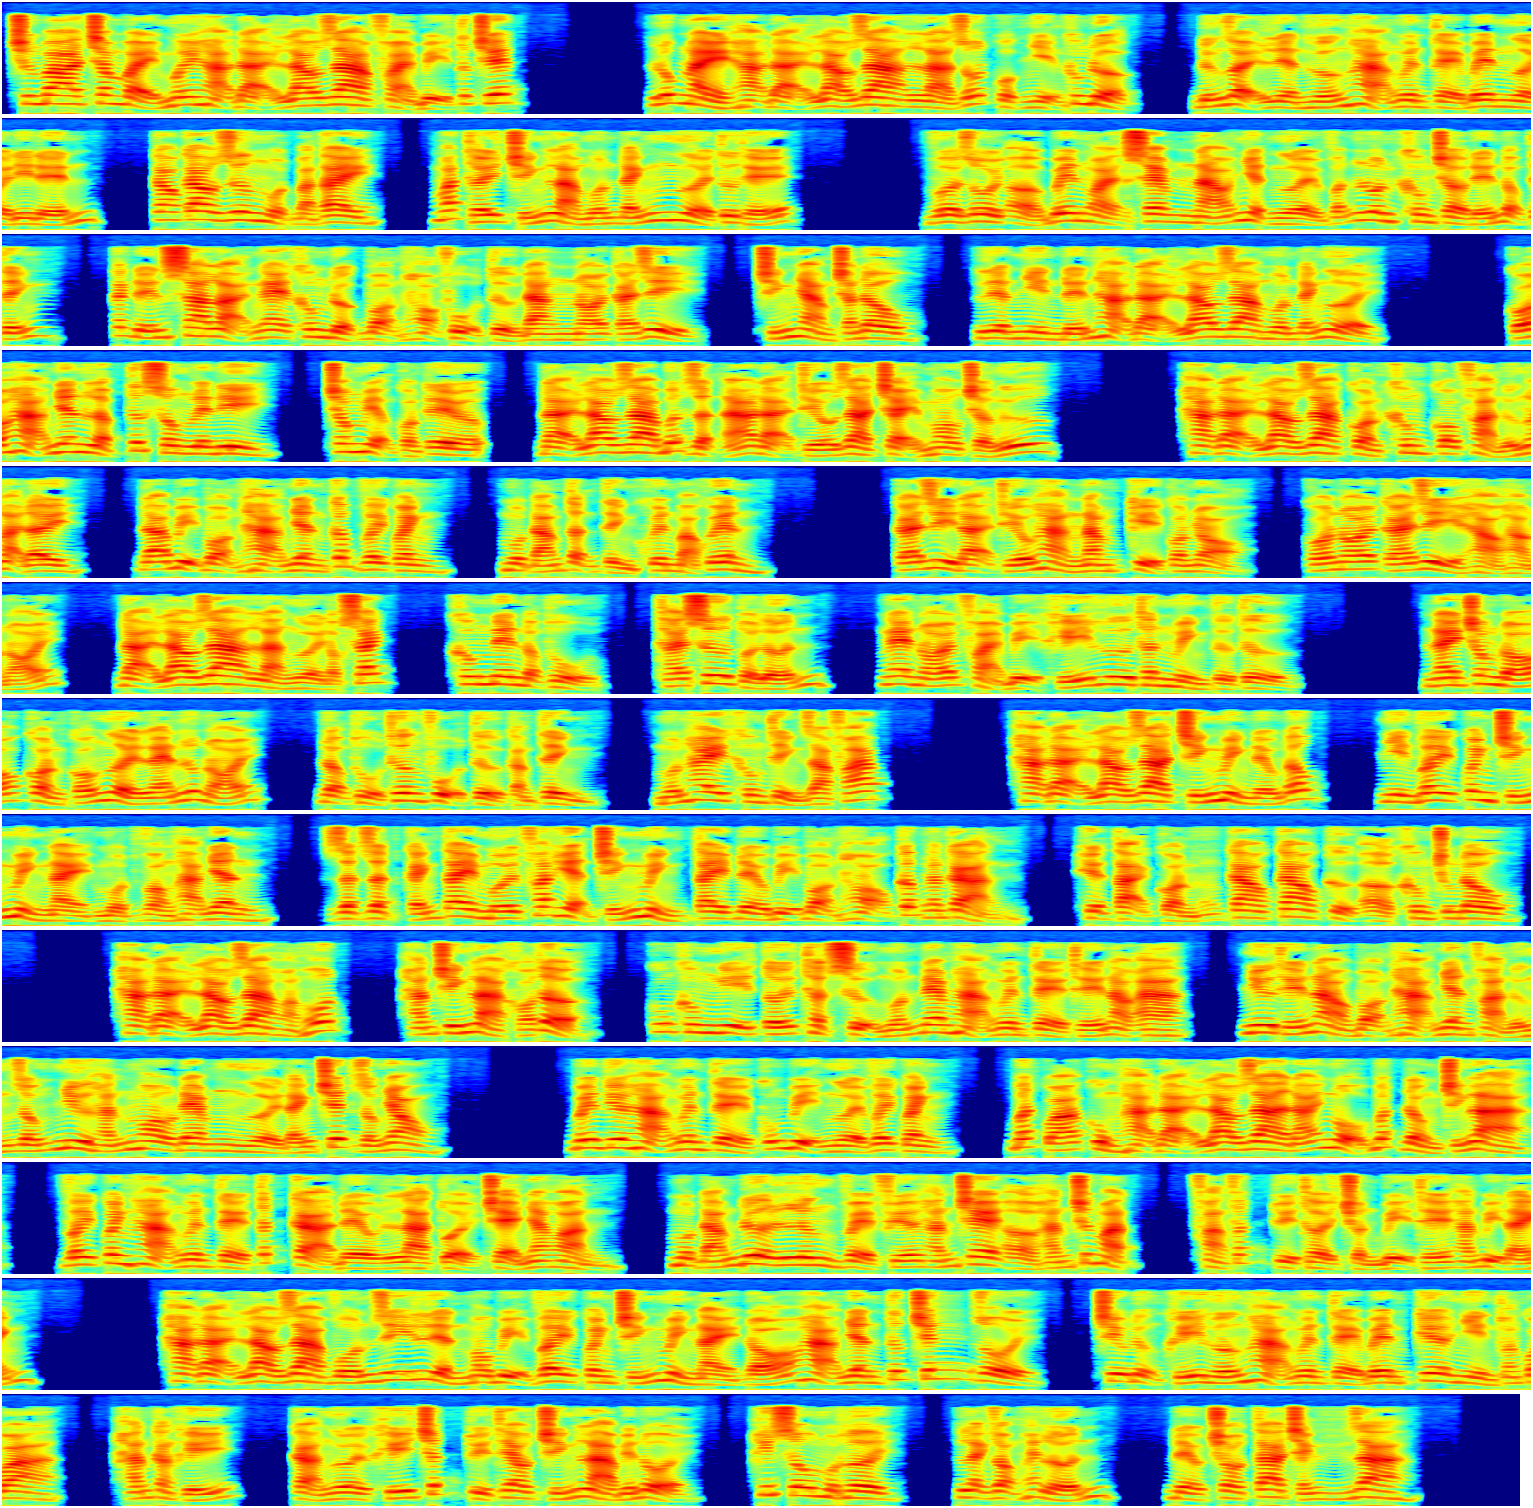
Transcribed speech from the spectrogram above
chương 370 hạ đại lao ra phải bị tức chết. Lúc này hạ đại lao ra là rốt cuộc nhịn không được, đứng dậy liền hướng hạ nguyên tề bên người đi đến, cao cao dương một bàn tay, mắt thấy chính là muốn đánh người tư thế. Vừa rồi ở bên ngoài xem náo nhiệt người vẫn luôn không chờ đến động tĩnh, cách đến xa lại nghe không được bọn họ phụ tử đang nói cái gì, chính nhàm chán đâu, liền nhìn đến hạ đại lao ra muốn đánh người. Có hạ nhân lập tức xông lên đi, trong miệng còn kêu, đại lao ra bất giận á đại thiếu ra chạy mau chờ ngữ. Hạ đại lao ra còn không có phản ứng lại đây, đã bị bọn hạ nhân cấp vây quanh, một đám tận tình khuyên bảo khuyên. Cái gì đại thiếu hàng năm kỷ con nhỏ, có nói cái gì hảo hảo nói, đại lao ra là người đọc sách, không nên động thủ, thái sư tuổi lớn, nghe nói phải bị khí hư thân mình từ từ. Nay trong đó còn có người lén lúc nói, động thủ thương phụ tử cảm tình, muốn hay không thỉnh ra pháp. Hạ đại lao ra chính mình đều đốc, nhìn vây quanh chính mình này một vòng hạ nhân, giật giật cánh tay mới phát hiện chính mình tay đều bị bọn họ cấp ngăn cản, hiện tại còn cao cao cử ở không trung đâu. Hạ đại lao ra hoảng hốt, hắn chính là khó thở, cũng không nghĩ tới thật sự muốn đem hạ nguyên tề thế nào a, à, như thế nào bọn hạ nhân phản ứng giống như hắn mau đem người đánh chết giống nhau. Bên kia hạ nguyên tề cũng bị người vây quanh, bất quá cùng hạ đại lao ra đãi ngộ bất đồng chính là, vây quanh hạ nguyên tề tất cả đều là tuổi trẻ nha hoàn, một đám đưa lưng về phía hắn che ở hắn trước mặt, phảng phất tùy thời chuẩn bị thế hắn bị đánh. Hạ đại lao ra vốn dĩ liền mau bị vây quanh chính mình này đó hạ nhân tức chết rồi, chịu đựng khí hướng hạ nguyên tề bên kia nhìn thoáng qua, hắn càng khí, cả người khí chất tùy theo chính là biến đổi, hít sâu một hơi, lạnh giọng hét lớn, đều cho ta tránh ra.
